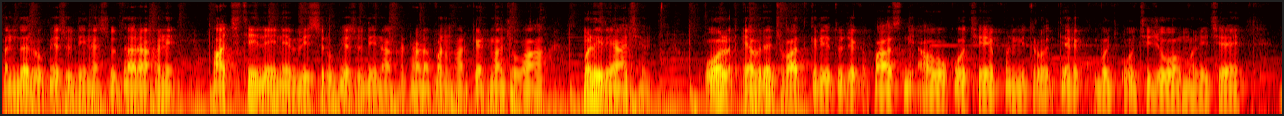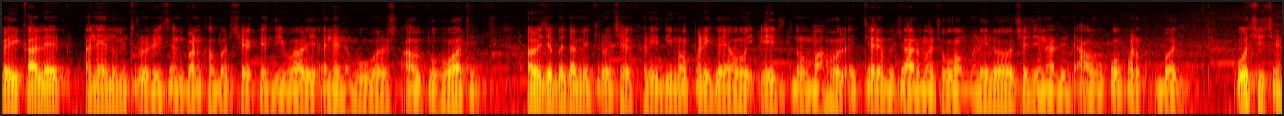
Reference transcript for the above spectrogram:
પંદર રૂપિયા સુધીના સુધારા અને પાંચથી લઈને વીસ રૂપિયા સુધીના ઘટાડા પણ માર્કેટમાં જોવા મળી રહ્યા છે. ઓલ એવરેજ વાત કરીએ તો જે કપાસની આવકો છે એ પણ મિત્રો અત્યારે ખૂબ જ ઓછી જોવા મળી છે. ગઈકાલે, અને એનું મિત્રો રીઝન પણ ખબર છે કે દિવાળી અને નવું વર્ષ આવતું હોવાથી હવે જે બધા મિત્રો છે ખરીદીમાં પડી ગયા હોય એ રીતનો માહોલ અત્યારે બજારમાં જોવા મળી રહ્યો છે, જેના લીધે આવકો પણ ખૂબ જ ઓછી છે.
